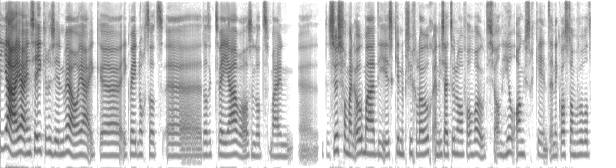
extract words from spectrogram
Ja, ja, in zekere zin wel. Ja, ik, ik weet nog dat, dat ik twee jaar was en dat mijn, de zus van mijn oma, die is kinderpsycholoog, en die zei toen al van, wow, het is wel een heel angstig kind. En ik was dan bijvoorbeeld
